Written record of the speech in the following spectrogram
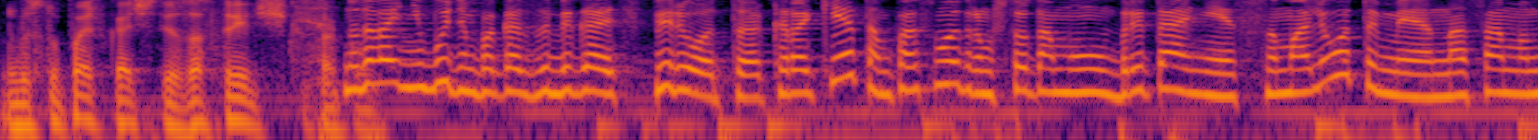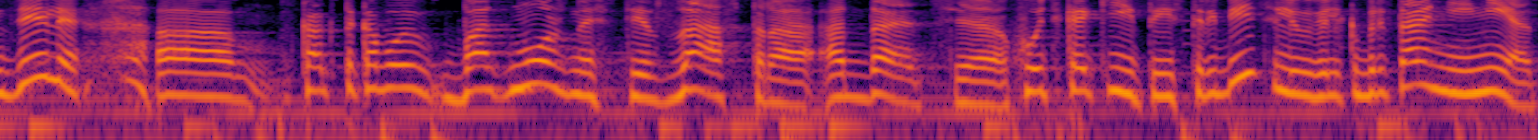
выступать в качестве застрельщика. Такого. Ну давай не будем пока забегать вперед э, к ракетам, посмотрим, что там у Британии с самолетами. На самом деле, э, как таковой возможности завтра отдать э, хоть какие-то истребители у Великобритании нет.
